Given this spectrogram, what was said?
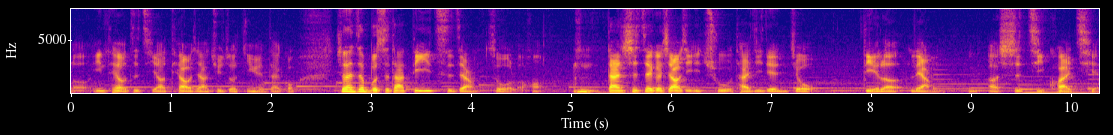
了，Intel 自己要跳下去做晶圆代工。虽然这不是他第一次这样做了哈。但是这个消息一出，台积电就跌了两呃十几块钱。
